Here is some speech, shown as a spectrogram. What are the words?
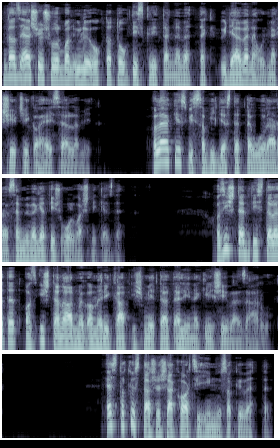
de az elsősorban ülő oktatók diszkréten nevettek, ügyelve nehogy megsértsék a hely szellemét. A lelkész visszabigyeztette órára a szemüveget, és olvasni kezdett. Az Isten tiszteletet az Isten áld meg Amerikát ismételt eléneklésével zárult. Ezt a köztársaság harci himnusza követte.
